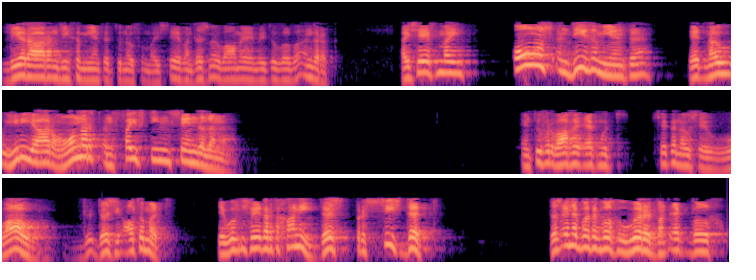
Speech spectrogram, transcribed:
leraar in die gemeente toe nou vir my sê, want dis nou waarmee hy my toe wil beïndruk. Hy sê vir my ons in die gemeente het nou hierdie jaar 115 sendelinge. En toe verwag hy ek moet seker nou sê, "Wow, dis die ultimate." Jy hoef nie verder te gaan nie. Dis presies dit. Dis eintlik wat ek wil gehoor het want ek wil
